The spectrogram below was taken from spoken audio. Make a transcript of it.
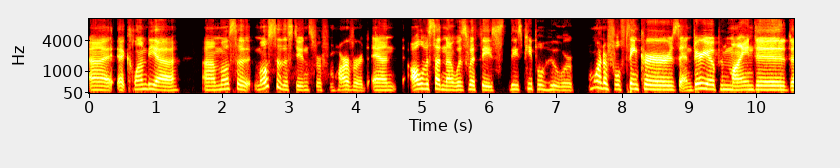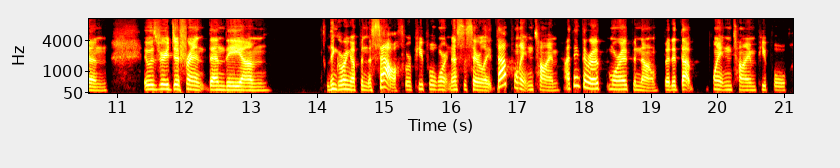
uh, at Columbia. Uh, most of most of the students were from Harvard, and all of a sudden I was with these these people who were wonderful thinkers and very open-minded, and it was very different than the um, than growing up in the South, where people weren't necessarily at that point in time. I think they're op- more open now, but at that point in time, people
